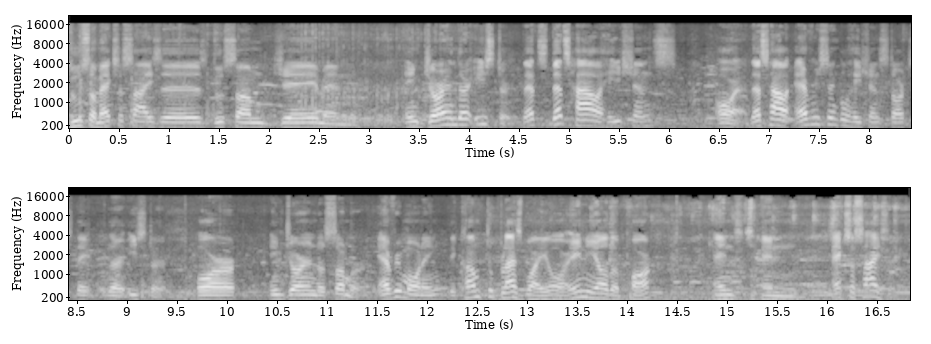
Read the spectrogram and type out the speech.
do some exercises, do some gym, and enjoying their Easter. That's that's how Haitians, or that's how every single Haitian starts their, their Easter, or enjoying the summer. Every morning, they come to Place Boyer or any other park and and exercising.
